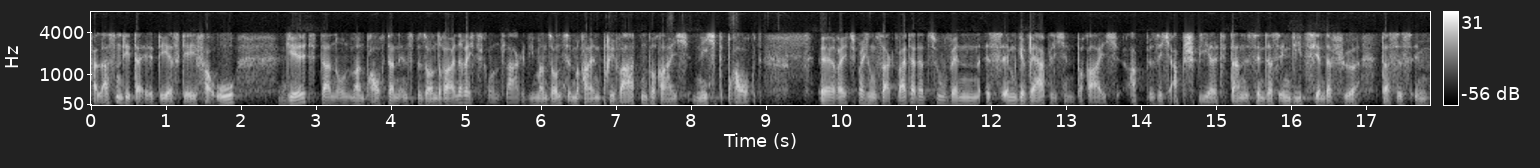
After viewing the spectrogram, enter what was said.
verlassen. Die DSGVO gilt dann und man braucht dann insbesondere eine Rechtsgrundlage, die man sonst im rein privaten Bereich nicht braucht. Äh, Rechtsprechung sagt weiter dazu, wenn es im gewerblichen Bereich ab, sich abspielt, dann sind das Indizien dafür, dass es im,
